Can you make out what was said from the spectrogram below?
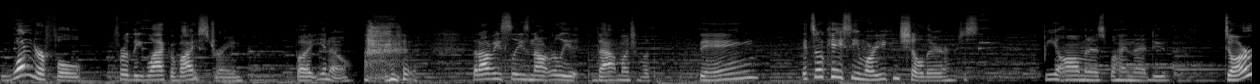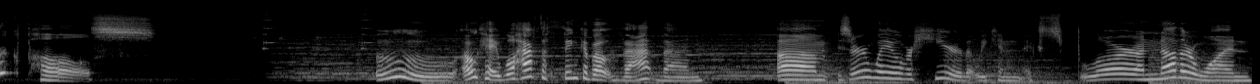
wonderful for the lack of eye strain. But, you know, that obviously is not really that much of a thing. It's okay, Seymour, you can chill there. Just be ominous behind that dude. Dark Pulse. Ooh, okay, we'll have to think about that then. Um, is there a way over here that we can explore another one?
